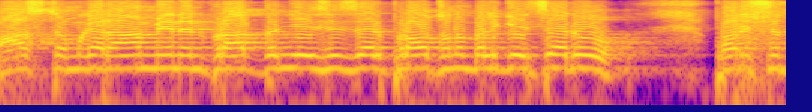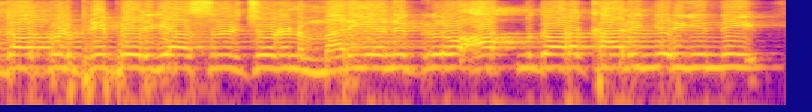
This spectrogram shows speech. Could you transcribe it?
పాస్టమ్ గారు ఆమె నేను ప్రార్థన చేసేసారు ప్రవచనం పలికేశారు పరిశుద్ధాత్ముడు ప్రిపేర్ చేస్తున్నాడు చూడండి. మరి అనుకులో ఆత్మ ద్వారా కార్యం జరిగింది.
